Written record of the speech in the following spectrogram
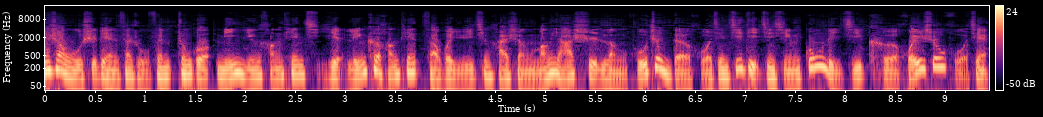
天上午十点三十五分，中国民营航天企业林克航天在位于青海省茫崖市冷湖镇的火箭基地进行公里级可回收火箭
